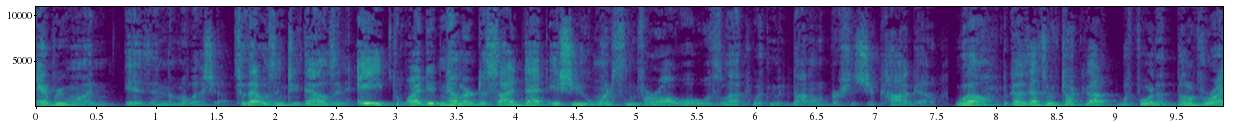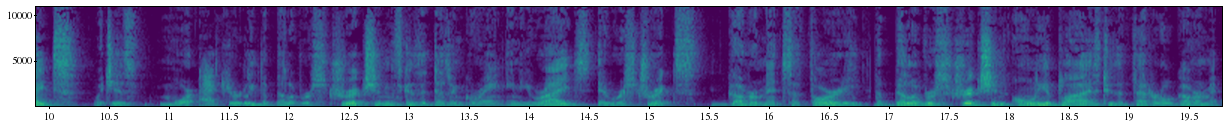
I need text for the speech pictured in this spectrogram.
everyone is in the militia. So that was in 2008. Why didn't Heller decide that issue once and for all? What was left with McDonald versus Chicago? Well, because as we've talked about before, the Bill of Rights, which is more accurately the Bill of Restrictions, because it doesn't grant any rights, it restricts government's authority. The Bill of Restriction only applies to the federal government.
